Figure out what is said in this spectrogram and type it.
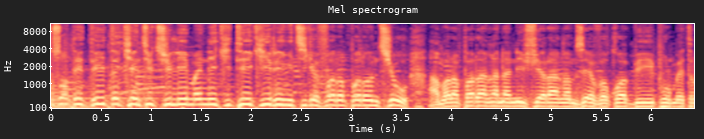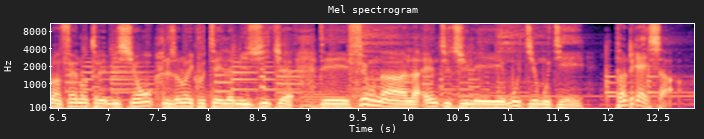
n dedetaky intitulé manekyteky regnytsika faramparanteo amaramparana anany fiarana amiizay ava koabe pour mettre enfin notre émission nos alon écouter la muziqe de feonala intitulé modie modie tandrikaisa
